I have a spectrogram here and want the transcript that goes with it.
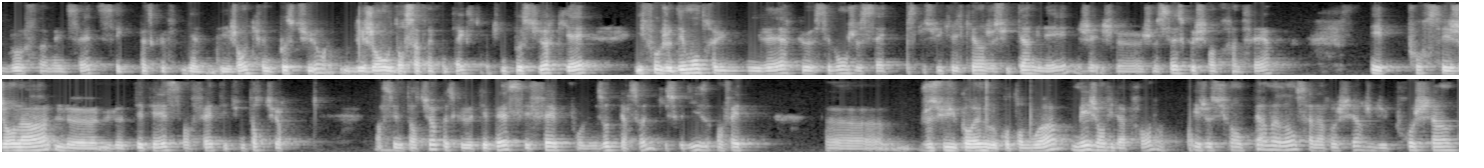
growth mindset, c'est parce qu'il y a des gens qui ont une posture, ou des gens ou dans certains contextes ont une posture qui est il faut que je démontre à l'univers que c'est bon, je sais, je suis quelqu'un, je suis terminé, je, je, je, sais ce que je suis en train de faire. Et pour ces gens-là, le, le TPS en fait est une torture. Alors c'est une torture parce que le TPS c'est fait pour les autres personnes qui se disent en fait euh, je suis quand même content de moi, mais j'ai envie d'apprendre et je suis en permanence à la recherche du prochain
